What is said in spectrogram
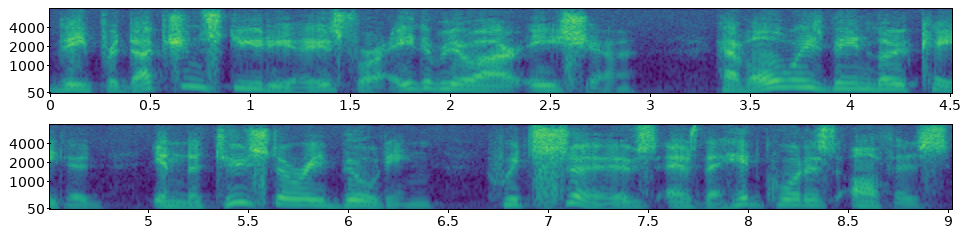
The production studios for AWR Asia have always been located in the two-story building which serves as the headquarters office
